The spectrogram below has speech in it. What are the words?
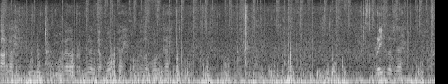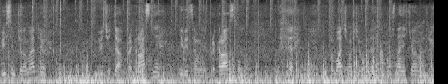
гарна велопрогулянка, Проїхали вже 8 кілометрів. Відчуття прекрасні, їдеться мені прекрасно. Побачимо, що буде на останніх кілометрах.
